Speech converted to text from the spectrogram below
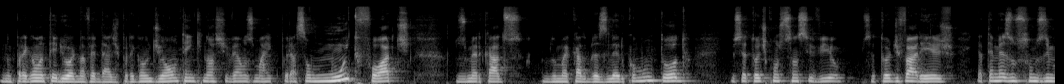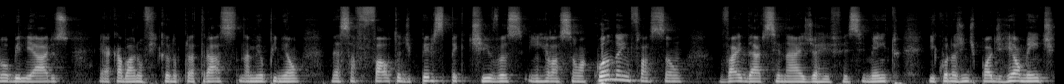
No pregão anterior, na verdade, o pregão de ontem, em que nós tivemos uma recuperação muito forte dos mercados, do mercado brasileiro como um todo, o setor de construção civil, o setor de varejo e até mesmo os fundos imobiliários é, acabaram ficando para trás, na minha opinião, nessa falta de perspectivas em relação a quando a inflação vai dar sinais de arrefecimento e quando a gente pode realmente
